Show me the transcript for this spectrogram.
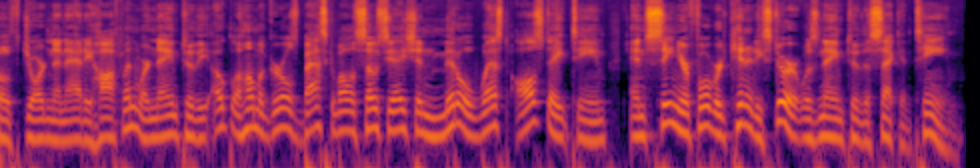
Both Jordan and Addie Hoffman were named to the Oklahoma Girls Basketball Association Middle West All-State team, and senior forward Kennedy Stewart was named to the second team.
